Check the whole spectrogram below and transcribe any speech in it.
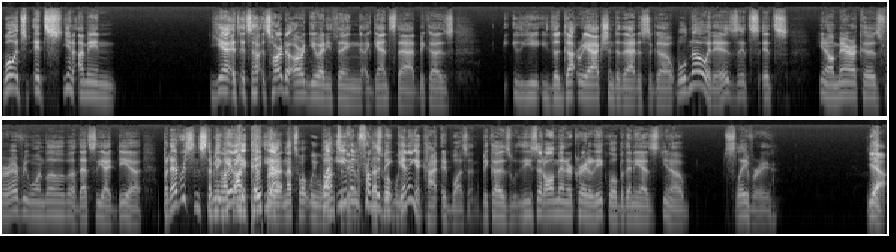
Well, it's it's you know, I mean, yeah, it's it's it's hard to argue anything against that because the the gut reaction to that is to go, well, no, it is. It's it's you know, America is for everyone. Blah blah blah. That's the idea. But ever since the I mean, like beginning, on it- paper, yeah, and that's what we but want to even from That's the what we- beginning, it it wasn't because he said all men are created equal, but then he has you know slavery. yeah.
